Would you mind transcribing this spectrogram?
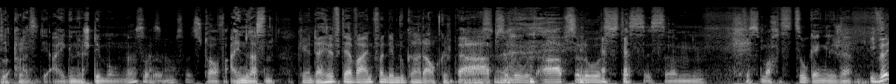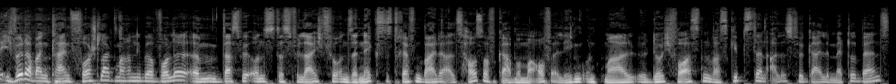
Die, Okay. Also die eigene Stimmung, ne? So, da muss man sich drauf einlassen. Okay, und da hilft der Wein, von dem du gerade auch gesprochen Ja, hast. ne? absolut, absolut. Das ist, ähm, das macht's zugänglicher. Ich würde ich würde aber einen kleinen Vorschlag machen, lieber Wolle, ähm, dass wir uns das vielleicht für unser nächstes Treffen beide als Hausaufgabe mal auferlegen und mal äh, durchforsten, was gibt's denn alles für geile Metal-Bands,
